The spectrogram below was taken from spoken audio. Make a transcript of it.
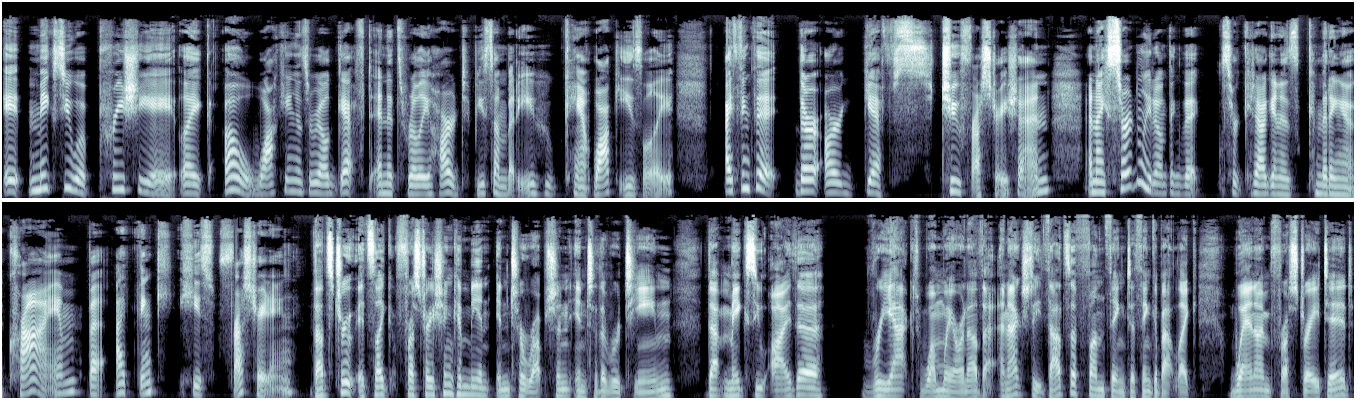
it makes you appreciate, like, oh, walking is a real gift and it's really hard to be somebody who can't walk easily. I think that there are gifts to frustration. And I certainly don't think that Sir Cadogan is committing a crime, but I think he's frustrating. That's true. It's like frustration can be an interruption into the routine that makes you either react one way or another. And actually, that's a fun thing to think about. Like when I'm frustrated,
